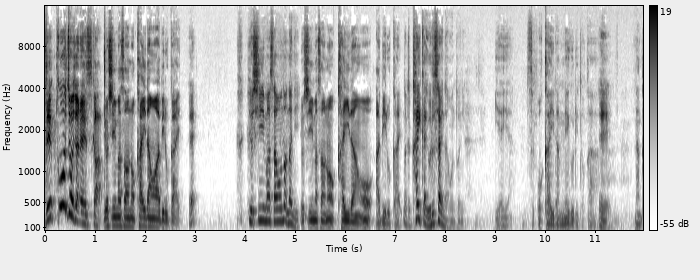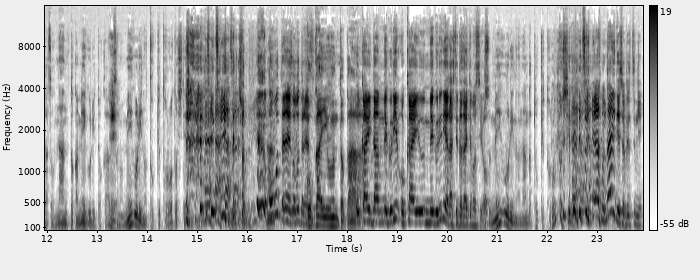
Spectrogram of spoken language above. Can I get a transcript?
絶好調じゃないですか。吉井正夫の階段を浴びる会。え？吉井正夫の何吉井正夫の階段を浴びる会なんか海外うるさいな本当にいやいやそお階段巡りとか、えなんかそのなんとか巡りとか、ええ。その巡りの特許取ろうとしてるえ 思ってないです思ってないです。誤解運とか。お階段巡りお階運巡りでやらせていただいてますよ。巡りのなんか特許取ろうとしてる。別にあのないでしょ別に。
